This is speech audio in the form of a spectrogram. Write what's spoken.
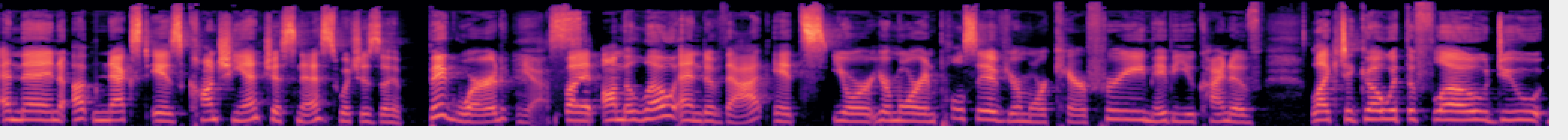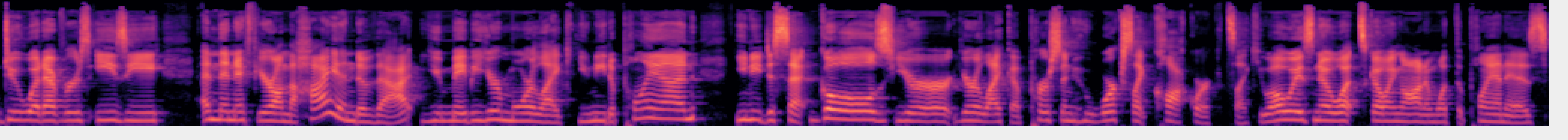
and then up next is conscientiousness which is a big word. Yes. but on the low end of that it's you're you're more impulsive you're more carefree. Maybe you kind of like to go with the flow do do whatever's easy. And then if you're on the high end of that you maybe you're more like you need a plan you need to set goals you're you're like a person who works like clockwork. It's like you always know what's going on and what the plan is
